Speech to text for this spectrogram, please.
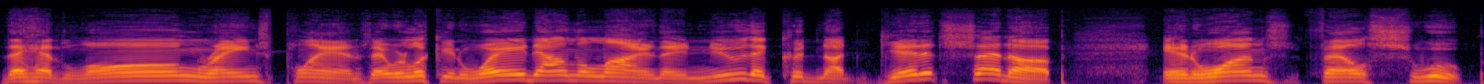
they had long range plans. They were looking way down the line. They knew they could not get it set up in one fell swoop.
